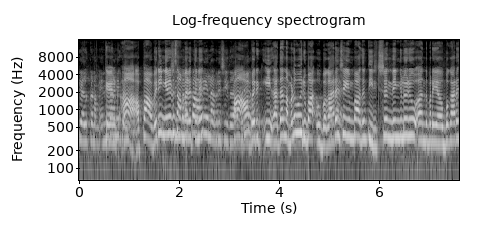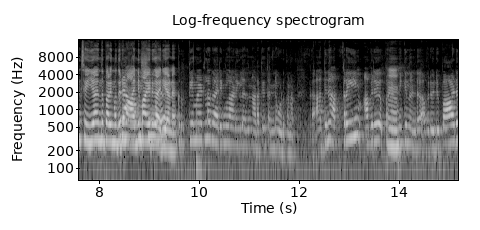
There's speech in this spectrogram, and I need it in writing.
കേൾക്കണം. ആ അപ്പൊ അവരിങ്ങനെ ഒരു സമരത്തിന് അവർ അതാ നമ്മൾ ഒരു ഉപകാരം ചെയ്യുമ്പോൾ അത് തിരിച്ചെന്തെങ്കിലും ഒരു എന്താ പറയാ ഉപകാരം ചെയ്യുക എന്ന് പറയുന്നത് ഒരു മാന്യമായ ഒരു കാര്യമാണ്. കൃത്യമായിട്ടുള്ള കാര്യങ്ങളാണെങ്കിൽ അത് നടത്തി തന്നെ കൊടുക്കണം. അതിന് അത്രയും അവർ പ്രയത്നിക്കുന്നുണ്ട്. അവർ ഒരുപാട്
